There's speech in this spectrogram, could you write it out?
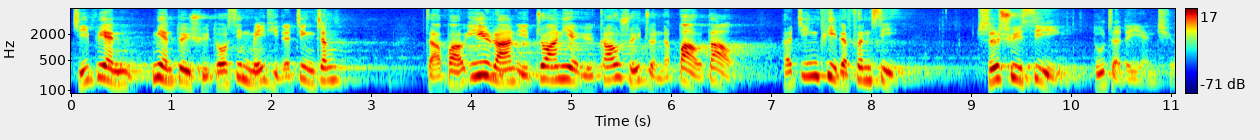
即便面对许多新媒体的竞争，早报依然以专业与高水准的报道和精辟的分析，持续吸引读者的眼球。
